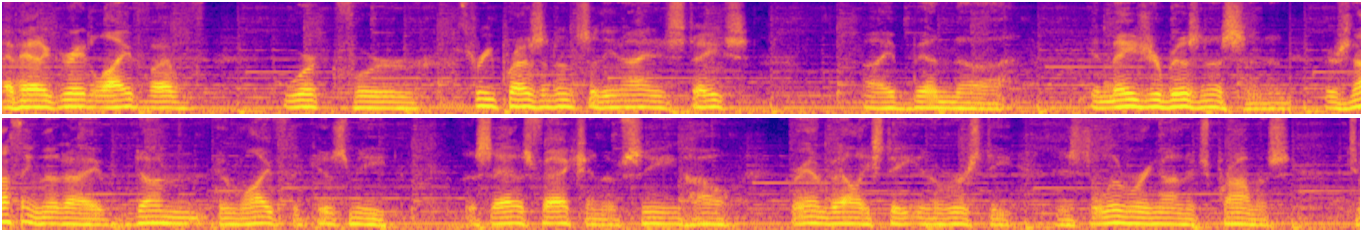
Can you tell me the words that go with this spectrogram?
I've had a great life. I've worked for three presidents of the United States. I've been uh, in major business, and there's nothing that I've done in life that gives me the satisfaction of seeing how Grand Valley State University is delivering on its promise to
